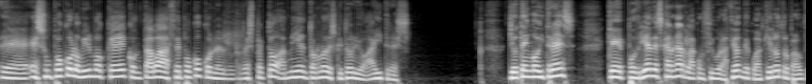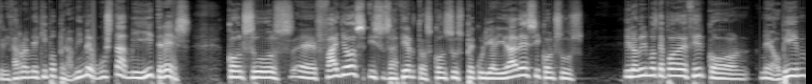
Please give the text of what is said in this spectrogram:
eh, es un poco lo mismo que contaba hace poco con el respecto a mi entorno de escritorio, a i3. Yo tengo i3 que podría descargar la configuración de cualquier otro para utilizarlo en mi equipo, pero a mí me gusta mi i3 con sus eh, fallos y sus aciertos, con sus peculiaridades y con sus... Y lo mismo te puedo decir con NeoBeam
